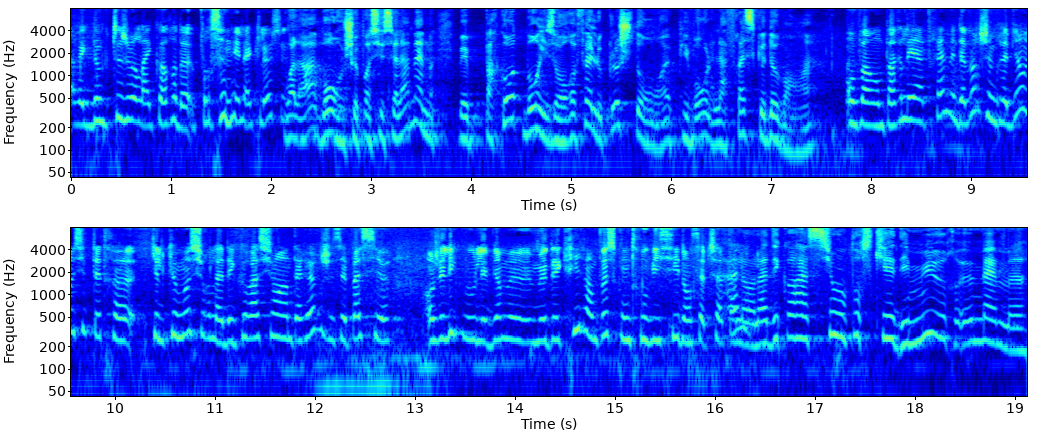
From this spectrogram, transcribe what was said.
Avec donc toujours la corde pour sonner la cloche Voilà, bon, je ne sais pas si c'est la même. Mais par contre, bon, ils ont refait le clocheton, hein, puis bon, la fresque devant. Hein. On va en parler après, mais d'abord, j'aimerais bien aussi peut-être euh, quelques mots sur la décoration intérieure. Je ne sais pas si, euh, Angélique, vous voulez bien me, me, décrire un peu ce qu'on trouve ici dans cette chapelle? Alors, la décoration, pour ce qui est des murs eux-mêmes,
